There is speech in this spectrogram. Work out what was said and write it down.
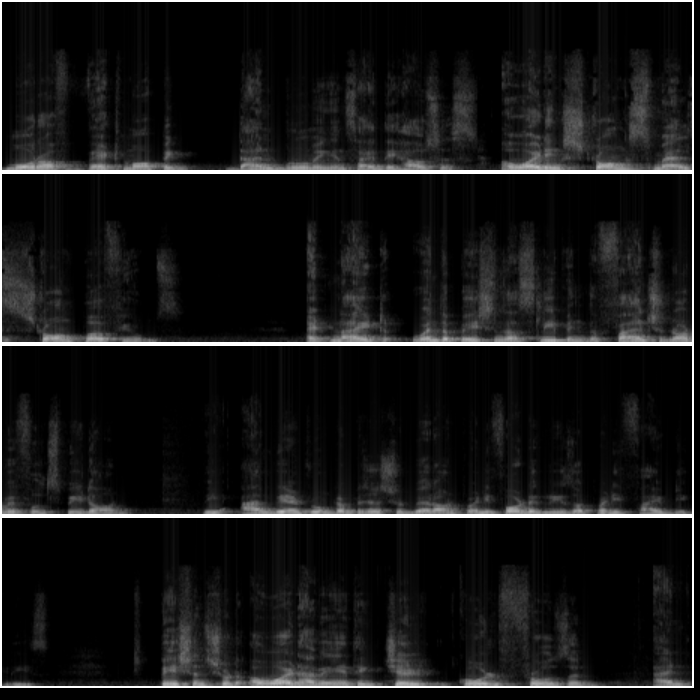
more of wet mopping than brooming inside the houses, avoiding strong smells, strong perfumes. At night, when the patients are sleeping, the fan should not be full speed on. The ambient room temperature should be around 24 degrees or 25 degrees. Patients should avoid having anything chilled, cold, frozen, and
